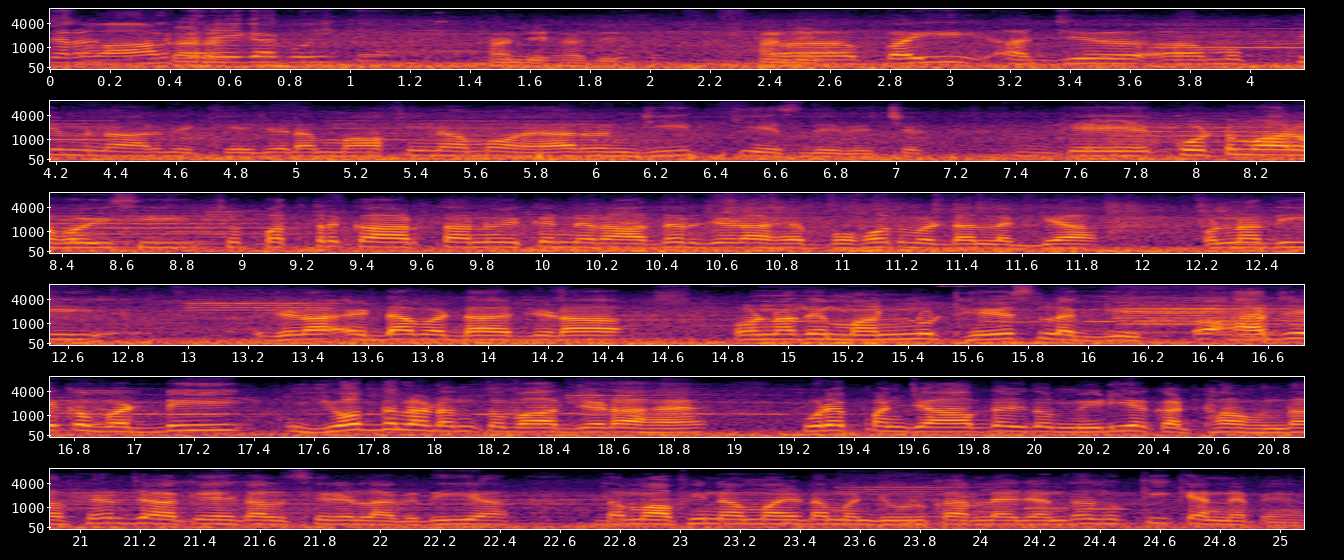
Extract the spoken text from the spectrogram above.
ਸਵਾਲ ਕਰੇਗਾ ਕੋਈ ਕਿ? ਹਾਂਜੀ ਹਾਂਜੀ ਹਾਂਜੀ। ਬਾਈ ਅੱਜ ਅ, ਮੁਕਤੀ ਮਨਾਰ ਵਿਖੇ ਜਿਹੜਾ ਮਾਫੀਨਾਮਾ ਹੋਇਆ ਰਣਜੀਤ ਕੇਸ ਦੇ ਵਿੱਚ ਕਿ ਕੁੱਟਮਾਰ ਹੋਈ ਸੀ। ਸੋ ਪੱਤਰਕਾਰਤਾ ਨੂੰ ਇੱਕ ਨਿਰਾਦਰ ਜਿਹੜਾ ਹੈ ਬਹੁਤ ਵੱਡਾ ਲੱਗਿਆ। ਉਹਨਾਂ ਦੀ ਜਿਹੜਾ ਐਡਾ ਵੱਡਾ ਜਿਹੜਾ ਉਹਨਾਂ ਦੇ ਮਨ ਨੂੰ ਠੇਸ ਲੱਗੀ। ਤਾਂ ਅੱਜ ਇੱਕ ਵੱਡੀ ਯੁੱਧ ਲੜਨ ਤੋਂ ਬਾਅਦ ਜਿਹੜਾ ਹੈ ਪੂਰੇ ਪੰਜਾਬ ਦਾ ਜਦੋਂ ਮੀਡੀਆ ਇਕੱਠਾ ਹੁੰਦਾ ਫਿਰ ਜਾ ਕੇ ਇਹ ਗੱਲ ਸਿਰੇ ਲੱਗਦੀ ਆ। ਤਾਂ ਮਾਫੀਨਾਮਾ ਜਿਹੜਾ ਮਨਜ਼ੂਰ ਕਰ ਲਿਆ ਜਾਂਦਾ। ਸੋ ਕੀ ਕਹਿੰਦੇ ਪਏ ਆ?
